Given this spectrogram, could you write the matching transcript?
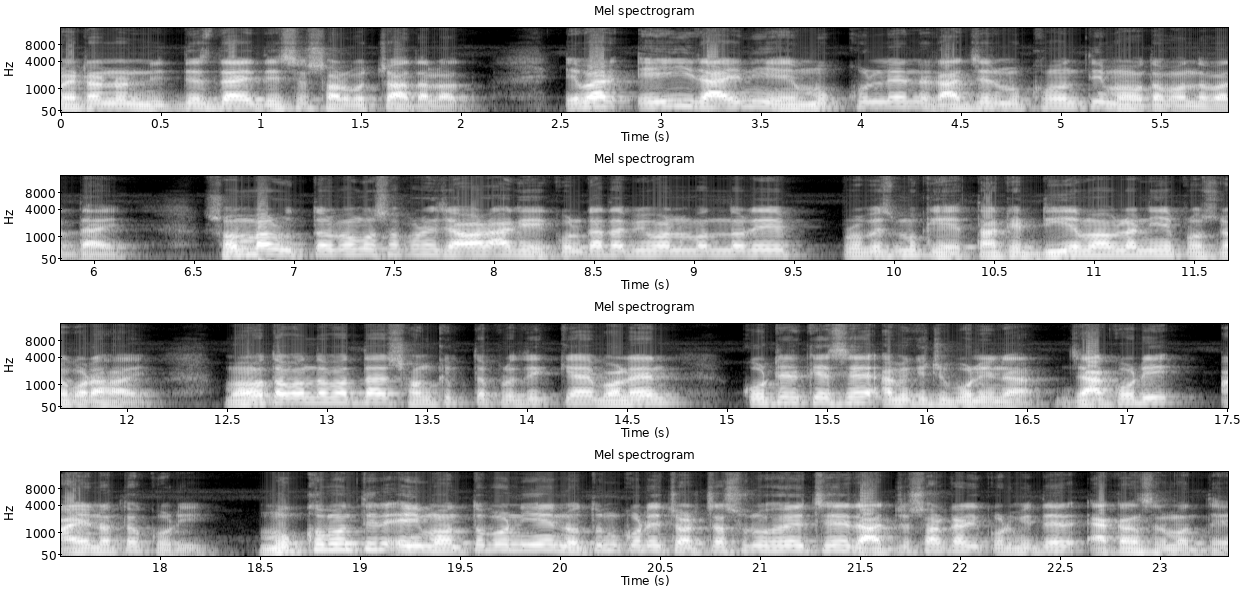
মেটানোর নির্দেশ দেয় দেশের সর্বোচ্চ আদালত। এবার এই রায় নিয়ে মুখ খুললেন রাজ্যের মুখ্যমন্ত্রী মমতা বন্দ্যোপাধ্যায়। সোমবার উত্তরবঙ্গ সফরে যাওয়ার আগে কলকাতা বিমানবন্দরে প্রবেশমুখে তাঁকে ডিএ মামলা নিয়ে প্রশ্ন করা হয়। মমতা বন্দ্যোপাধ্যায় সংক্ষিপ্ত প্রতিক্রিয়ায় বলেন কোর্টের কেসে আমি কিছু বলি না। যা করি, আইনত করি। মুখ্যমন্ত্রীর এই মন্তব্য নিয়ে নতুন করে চর্চা শুরু হয়েছে রাজ্য সরকারি কর্মীদের একাংশের মধ্যে।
